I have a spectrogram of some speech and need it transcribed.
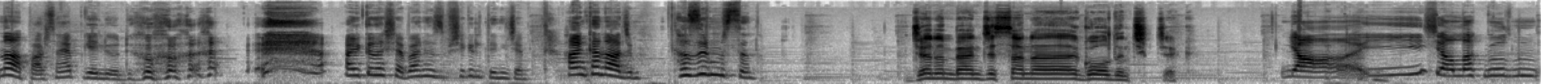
ne yaparsan yap geliyor diyor. Arkadaşlar ben hızlı bir şekilde deneyeceğim. Han kanalcım hazır mısın? Canım bence sana golden çıkacak. Ya inşallah Golden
